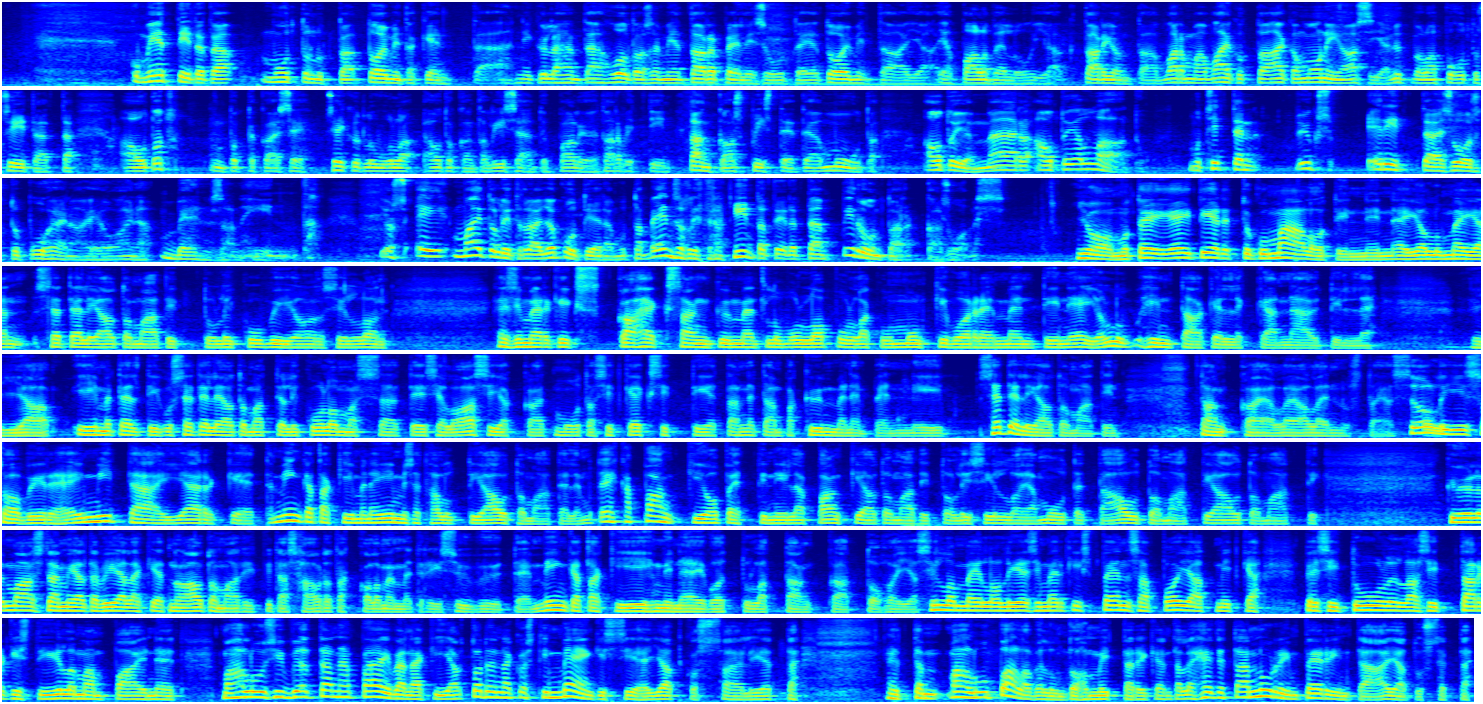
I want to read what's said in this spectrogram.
Kun miettii tätä muuttunutta toimintakenttää, niin kyllähän tämä huoltoasemien tarpeellisuuteen ja toimintaan ja, ja palveluun ja tarjontaan varmaan vaikuttaa aika moni asia. Nyt me ollaan puhuttu siitä, että autot, totta kai se 70-luvulla autokanta lisääntyi paljon ja tarvittiin tankkauspisteitä ja muuta autojen määrä, autojen laatu. Mutta sitten yksi erittäin suosittu puheenaihe on aina bensan hinta. Jos ei maitolitraa joku tiedä, mutta bensalitran hinta tiedetään pirun tarkkaan Suomessa. Joo, mutta ei, ei tiedetty, kun mä aloitin, niin ei ollut meidän seteliautomaatit tuli kuvioon silloin esimerkiksi 80-luvun lopulla, kun Munkkivuoreen mentiin, niin ei ollut hintaa kellekään näytille – ja ihmeteltiin, kun seteliautomaatti oli kulmassa, että ei siellä ole asiakkaat muuta. Sitten keksittiin, että annetaanpa kymmenen penniä seteliautomaatin tankkaajalle alennusta. Ja se oli iso virhe, ei mitään järkeä, että minkä takia me ne ihmiset haluttiin automaateille. Mutta ehkä pankki opetti, niillä pankkiautomaatit oli silloin ja muut, että automaatti, automaatti. Kyllä mä oon sitä mieltä vieläkin, että nuo automaatit pitäisi haudata kolmen metrin syvyyteen. Minkä takia ihminen ei voi tulla tankkaa tuohon. Ja silloin meillä oli esimerkiksi pensapojat, mitkä pesi tuulilla, sitten tarkisti ilmanpaineet. Mä haluaisin vielä tänä päivänäkin ja todennäköisesti meenkin siihen jatkossa, eli että että mä haluan palvelun tuohon mittarikentälle. Heitetään nurin perintää ajatus, että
